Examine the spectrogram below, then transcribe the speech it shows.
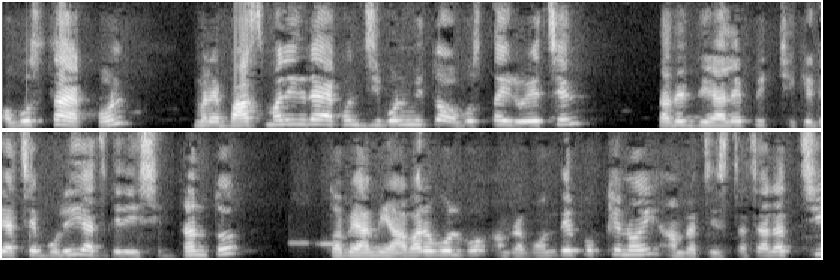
অবস্থা এখন মানে বাস মালিকরা এখন জীবনমৃত অবস্থায় রয়েছেন, তাদের দেয়ালে পিঠ ঠিকে গেছে বলেই আজকের এই সিদ্ধান্ত। তবে আমি আবারও বলব, আমরা বন্ধের পক্ষে নই, আমরা চেষ্টা চালাচ্ছি।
